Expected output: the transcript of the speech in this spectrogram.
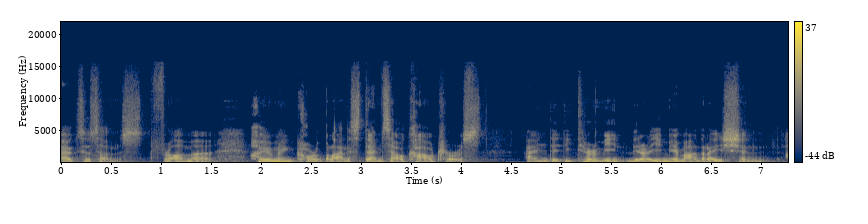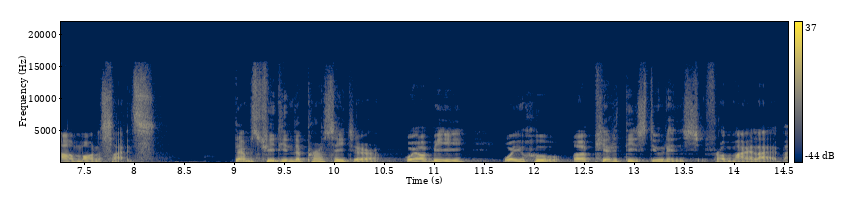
exosomes from human cord blood stem cell cultures and determine their immune modulation on monocytes. Demonstrating the procedure will be Wei Hu, a PhD student from my lab.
